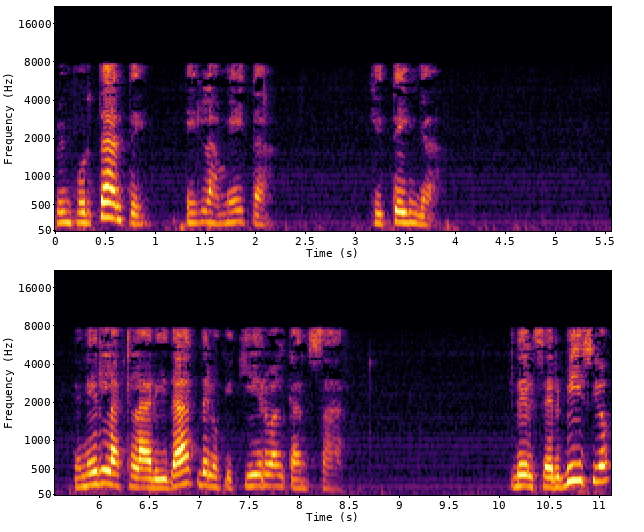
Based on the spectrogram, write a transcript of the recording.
Lo importante es la meta que tenga, tener la claridad de lo que quiero alcanzar, del servicio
